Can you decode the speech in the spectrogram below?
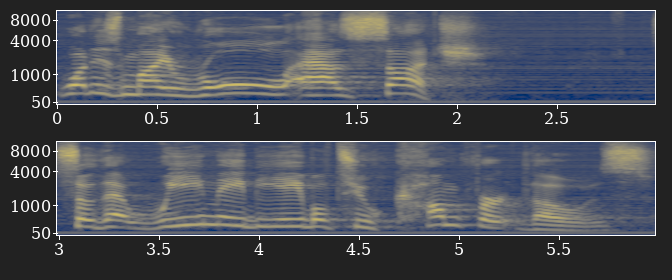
what is my role as such? So that we may be able to comfort those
